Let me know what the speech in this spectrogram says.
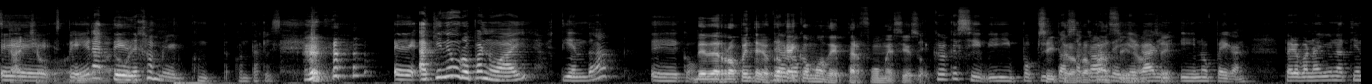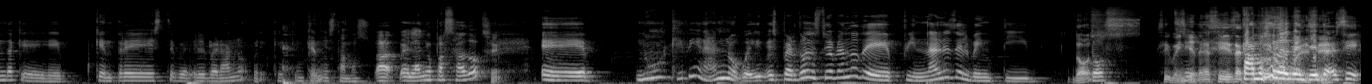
eh, espérate, déjame contarles. Eh, aquí en Europa no hay tienda. Eh, de, ropa interior, creo que hay como de perfumes y eso. Creo que sí, y poquitas acaban de llegar y, no pegan. Pero bueno, hay una tienda que, que entré este el verano, ¿qué, qué año estamos? Ah, el año pasado. Sí. no, qué verano, güey. Perdón, estoy hablando de finales del 22. Sí, 23, sí. Estamos en el 23, sí.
